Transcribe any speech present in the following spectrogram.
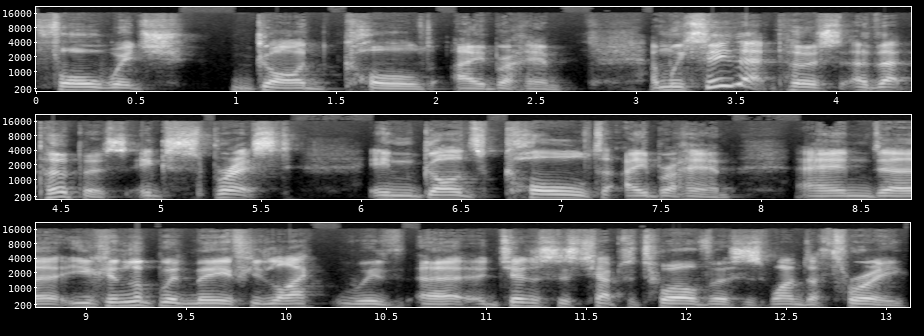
for which God called Abraham. And we see that pers- uh, that purpose expressed in God's call to Abraham. And uh, you can look with me, if you like, with uh, Genesis chapter 12, verses 1 to 3.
